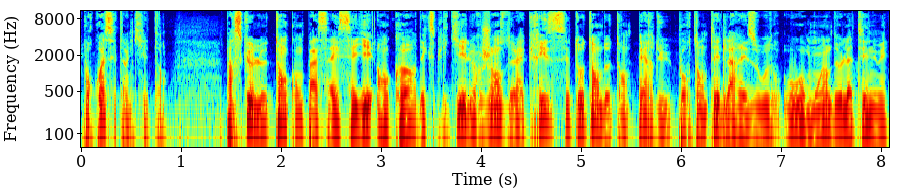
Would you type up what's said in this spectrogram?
Pourquoi c'est inquiétant? Parce que le temps qu'on passe à essayer encore d'expliquer l'urgence de la crise, c'est autant de temps perdu pour tenter de la résoudre ou au moins de l'atténuer.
